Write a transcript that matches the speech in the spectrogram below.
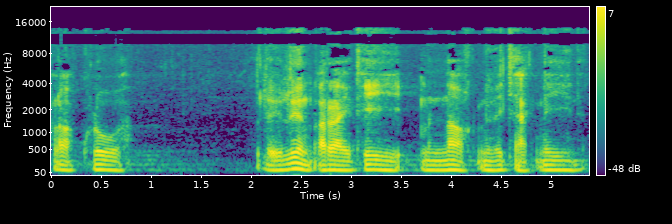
ครอบครัว หรือเรื่องอะไรที่มันนอกเหนือจากนี้นะ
